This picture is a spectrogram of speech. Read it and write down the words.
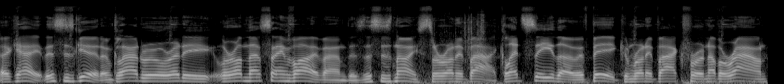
okay, this is good. I'm glad we're already we're on that same vibe, Anders. This is nice to run it back. Let's see though if Big can run it back for another round.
